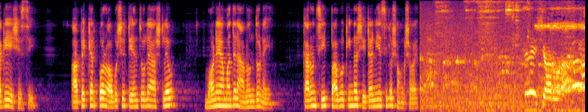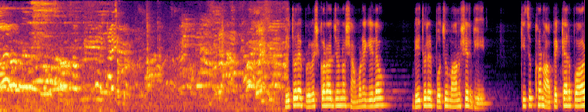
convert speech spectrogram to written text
আগে এসেছি। অপেক্ষার পর অবশ্যই ট্রেন চলে আসলেও মনে আমাদের আনন্দ নেই। কারণ সিট পাবো কিনা সেটা নিয়ে ছিল সংশয়। ভিতরে প্রবেশ করার জন্য সামনে গেলেও ভিতরে প্রচুর মানুষের ভিড়। কিছুক্ষণ অপেক্ষার পর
